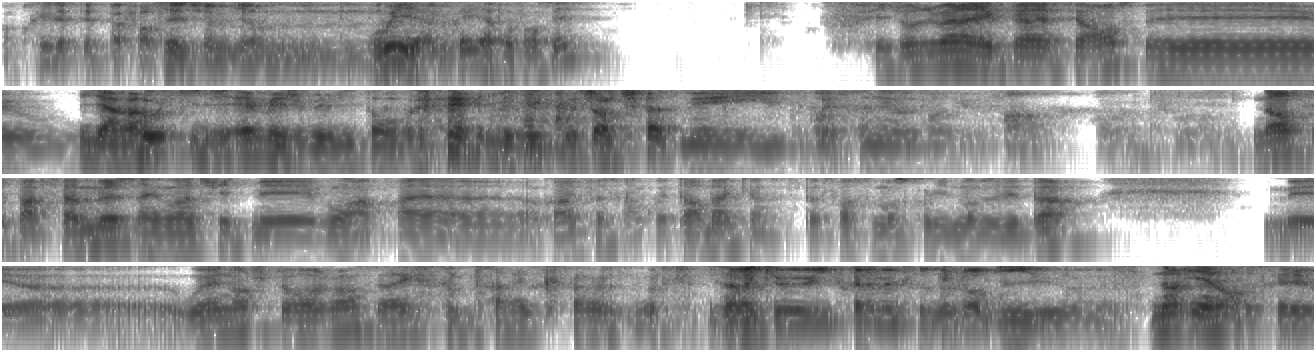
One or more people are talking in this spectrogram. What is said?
Après, il a peut-être pas forcé, tu vas me dire. Oui, après, il a pas forcé. J'ai toujours du mal avec les références, mais. Il y a Raoul qui dit Eh, mais je vais vite en vrai. il est vexé sur le chat. Mais il est peut-être entraîné autant que. Enfin, non, c'est pas fameux 5-28, mais bon, après, euh, encore une fois, c'est un quarterback. Hein, c'est pas forcément ce qu'on lui demande au départ. Mais euh, ouais, non, je te rejoins, c'est vrai que ça me paraît quand même. C'est vrai qu'il ferait la même chose aujourd'hui. Euh, non, et alors. Ça serait,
